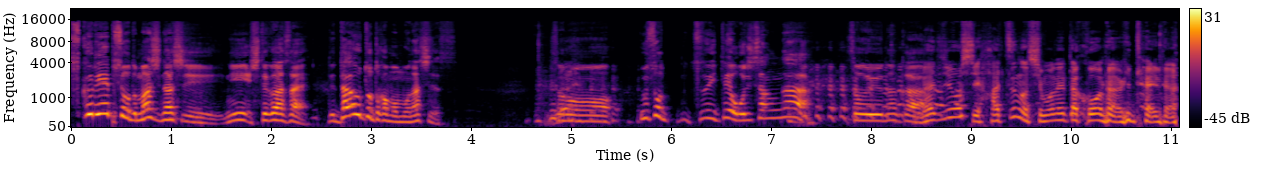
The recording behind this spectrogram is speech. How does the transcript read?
作りエピソードマジなしにしてください。で、ダウトとかももうなしです。その、嘘ついておじさんが、そういうなんか、ラジオ誌初の下ネタコーナーみたいな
